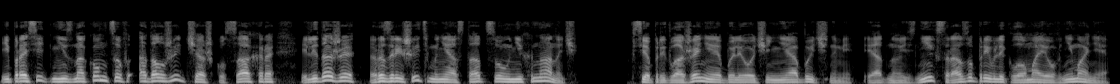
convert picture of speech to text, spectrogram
и просить незнакомцев одолжить чашку сахара или даже разрешить мне остаться у них на ночь. Все предложения были очень необычными, и одно из них сразу привлекло мое внимание.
